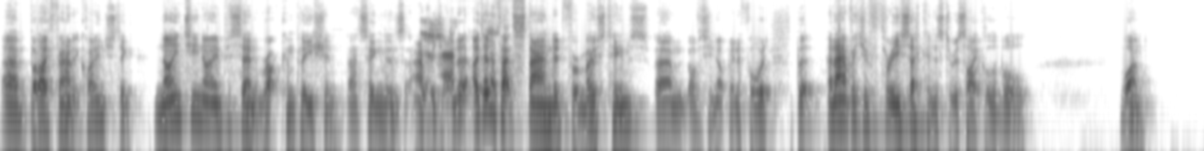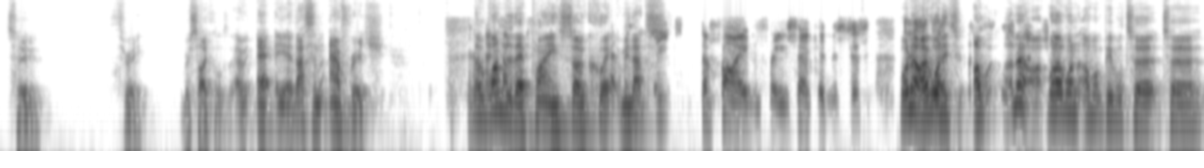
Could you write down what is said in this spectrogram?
Um, but I found it quite interesting. 99% ruck completion. That's England's average. I don't, I don't know if that's standard for most teams. Um, obviously not being a forward, but an average of three seconds to recycle the ball. One, two, three, recycled. I mean, eh, yeah, that's an average. No wonder they're playing so quick. I mean, that's the fine three seconds. Just well, no, I wanted. To, I, no, well, I want. I want people to to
